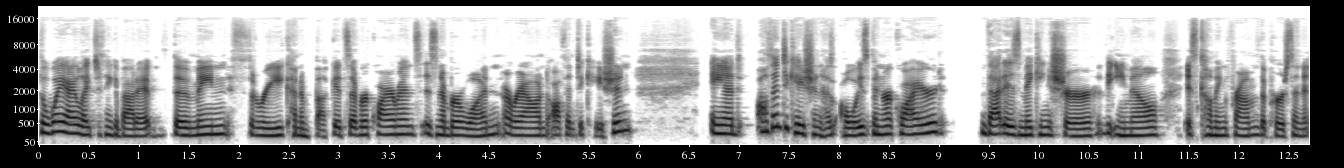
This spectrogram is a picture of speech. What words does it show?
the way I like to think about it, the main three kind of buckets of requirements is number one around authentication. And authentication has always been required. That is making sure the email is coming from the person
